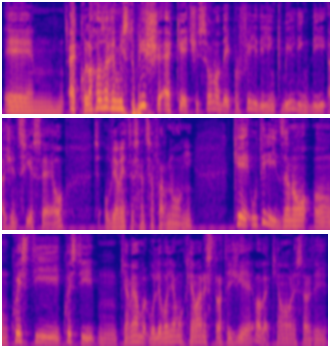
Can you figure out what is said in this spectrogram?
E, ehm, ecco, la cosa che mi stupisce è che ci sono dei profili di link building di agenzie SEO ovviamente senza far nomi, che utilizzano uh, questi, questi mm, chiamiamo, le vogliamo chiamare strategie, vabbè, chiamiamole strategie,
